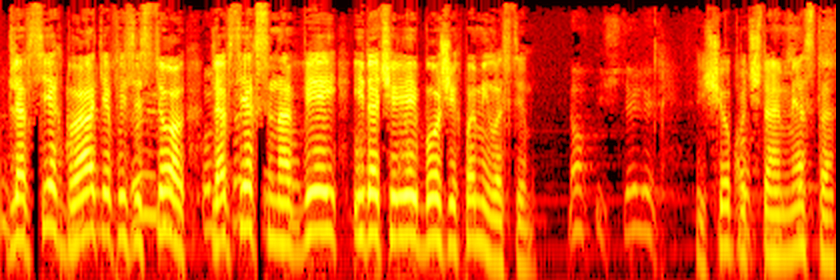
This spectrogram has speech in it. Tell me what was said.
для всех братьев и сестер, для всех сыновей и дочерей Божьих по милости. Еще прочитаем место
